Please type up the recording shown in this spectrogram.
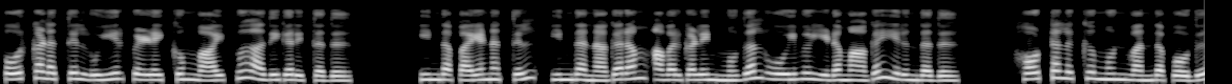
போர்க்களத்தில் உயிர் பிழைக்கும் வாய்ப்பு அதிகரித்தது. இந்த பயணத்தில் இந்த நகரம் அவர்களின் முதல் ஓய்வு இடமாக இருந்தது. ஹோட்டலுக்கு முன் வந்தபோது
